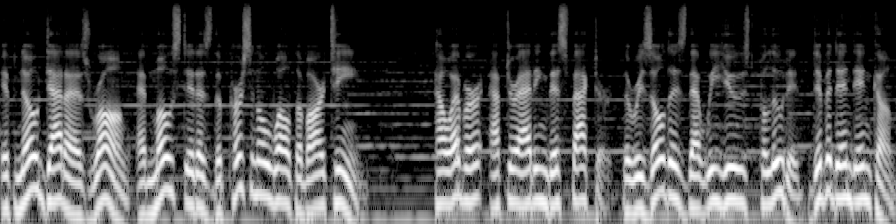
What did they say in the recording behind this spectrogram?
If no data is wrong, at most it is the personal wealth of our team. However, after adding this factor, the result is that we used polluted dividend income,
